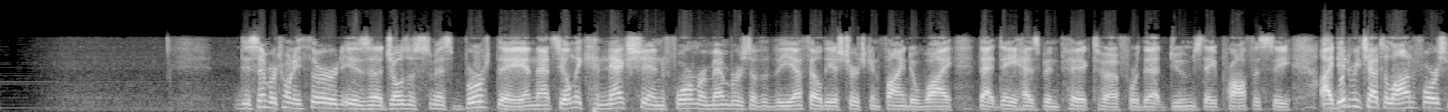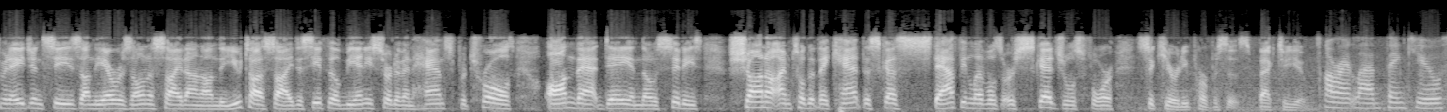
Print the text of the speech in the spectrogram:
December 23rd is uh, Joseph Smith's birthday, and that's the only connection former members of the FLDS Church can find to why that day has been picked uh, for that doomsday prophecy. I did reach out to law enforcement agencies on the Arizona side and on the Utah side to see if there'll be any sort of enhanced patrols on that day in those cities. Shauna, I'm told that they can't discuss staffing levels or schedules for security purposes. Back to you. All right, Ladd, thank you.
